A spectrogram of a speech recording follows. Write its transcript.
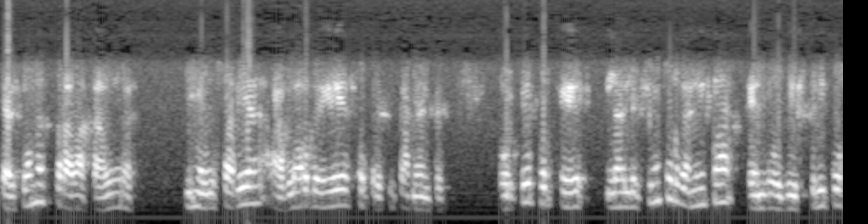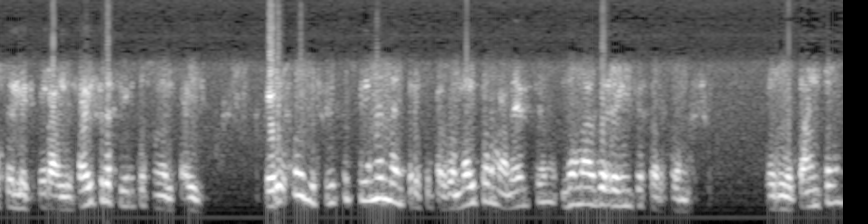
personas trabajadoras y me gustaría hablar de eso precisamente. ¿Por qué? Porque la elección se organiza en los distritos electorales, hay 300 en el país, pero esos distritos tienen entre su personal permanente no más de 20 personas. Por lo tanto,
